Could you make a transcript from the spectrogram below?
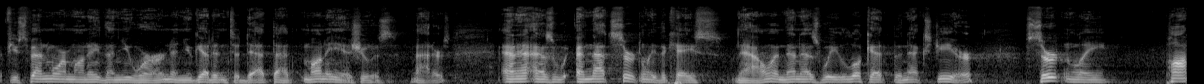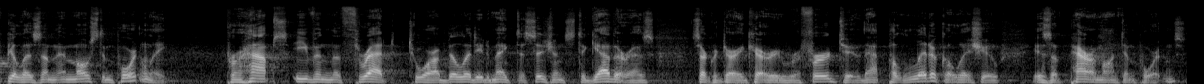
if you spend more money than you earn and you get into debt, that money issue is, matters. And, as, and that's certainly the case now. And then as we look at the next year, certainly populism and most importantly, perhaps even the threat to our ability to make decisions together, as Secretary Kerry referred to. That political issue is of paramount importance.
